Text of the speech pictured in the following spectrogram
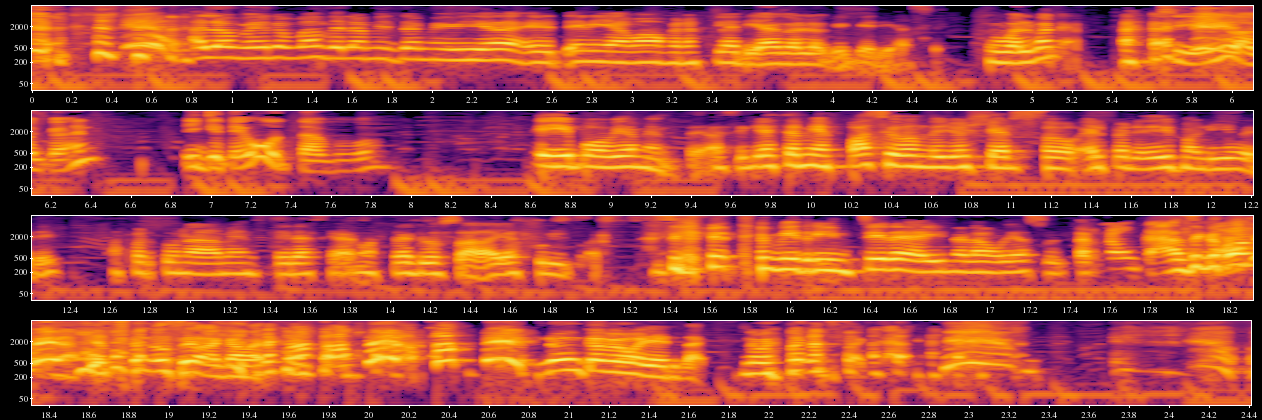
a lo menos más de la mitad de mi vida eh, tenía más o menos claridad con lo que quería hacer. Igual bacán. sí, bacán. Y que te gusta, pues. Sí, pues obviamente. Así que este es mi espacio donde yo ejerzo el periodismo libre, afortunadamente, gracias a nuestra cruzada y a Fulgor. Así que esta es mi trinchera y no la voy a soltar nunca. Así como eso no se va a acabar. nunca me voy a ir, no me van a sacar.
